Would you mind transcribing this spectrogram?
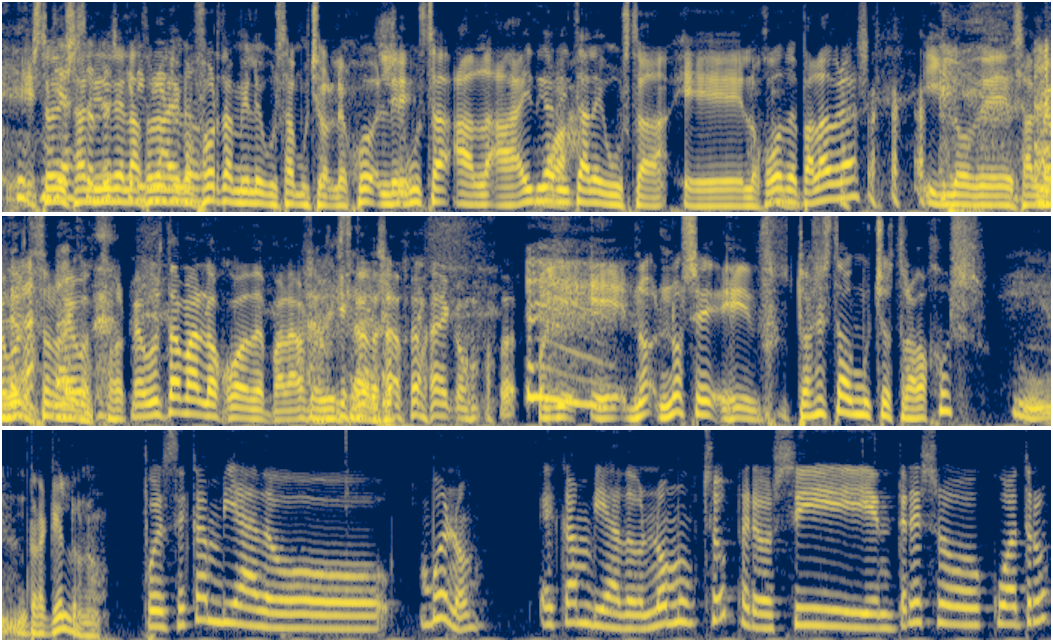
Esto de salir de la zona de confort también le gusta mucho. Le, jue- le Sí. gusta a, a Edgarita le gusta eh, los juegos de palabras y lo de salir de la gusta, zona de confort. me gustan más los juegos de palabras Me que gusta los de eso. la zona de confort. Oye, eh, no, no sé, eh, ¿tú has estado en muchos trabajos, mm, Raquel, o no? Pues he cambiado, bueno, he cambiado no mucho, pero sí en tres o cuatro.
